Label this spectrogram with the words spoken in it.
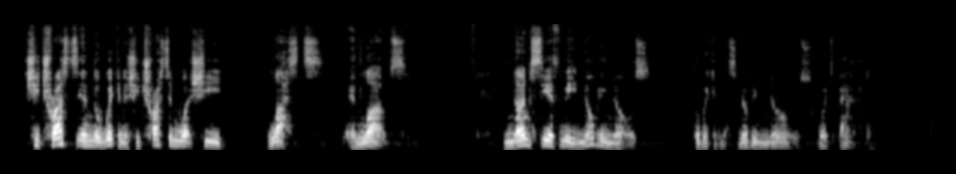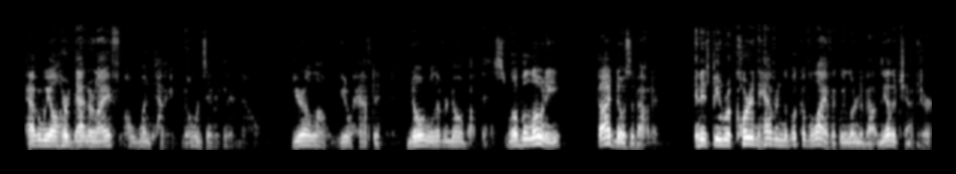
She trusts in the wickedness, she trusts in what she lusts and loves. None seeth me. Nobody knows the wickedness. Nobody knows what's bad. Haven't we all heard that in our life? Oh, one time. No one's ever going to know. You're alone. You don't have to. No one will ever know about this. Well, baloney. God knows about it. And it's being recorded in heaven in the book of life, like we learned about in the other chapter.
